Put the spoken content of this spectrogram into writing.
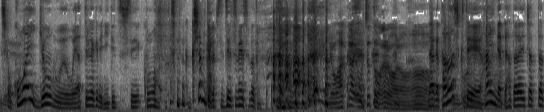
しかも、細い業務をやってるだけで二鉄して、このまま、なんか、くしゃみとかして絶命するかと思った。いや、わかる、ちょっとわかるわ、あの、うん。なんか楽しくて、範囲になって働いちゃった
